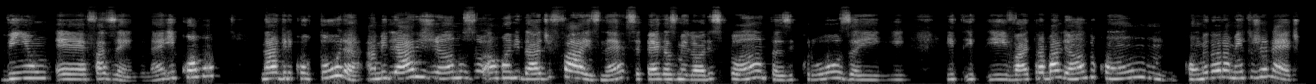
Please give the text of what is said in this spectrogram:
vinham é, fazendo, né? E como na agricultura, há milhares de anos a humanidade faz, né? Você pega as melhores plantas e cruza e, e, e, e vai trabalhando com, com melhoramento genético.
